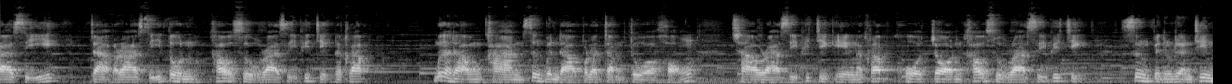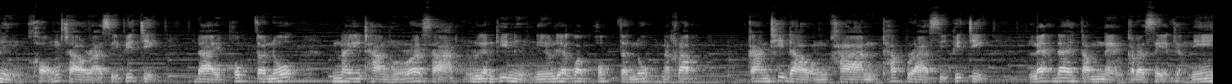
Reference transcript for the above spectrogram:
ราศีจากราศีตุลเข้าสู่ราศีพิจิกนะครับ เมื่อดาวอังคารซึ่งเป็นดาวประจำตัวของชาวราศีพิจิกเองนะครับ โคจรเข้าสู่ราศีพิจิก ซึ่งเป็นเรือนที่หนึ่งของชาวราศีพิจิก ได้พบตนุในทางโหราศาสตร์ เรือนที่หนึ่งนี้เรียกว่าพบตนุนะครับ การที่ดาวอังคารทับราศีพิจิก และได้ตำแหน่งเกษตรอย่างนี้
